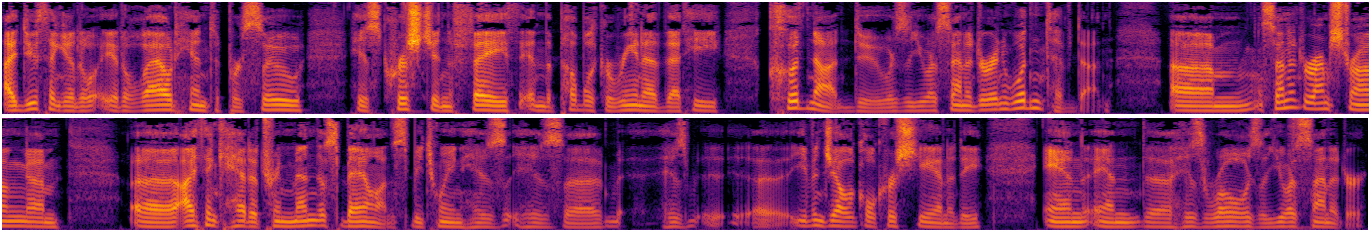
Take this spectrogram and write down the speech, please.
I do think it it allowed him to pursue his Christian faith in the public arena that he could not do as a U.S. senator and wouldn't have done. Um, senator Armstrong. Um, uh, I think had a tremendous balance between his his uh, his uh, evangelical Christianity and and uh, his role as a U.S. senator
